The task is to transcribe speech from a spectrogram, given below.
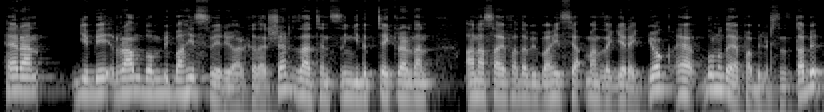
herhangi bir random bir bahis veriyor arkadaşlar. Zaten sizin gidip tekrardan ana sayfada bir bahis yapmanıza gerek yok. He, bunu da yapabilirsiniz tabi.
